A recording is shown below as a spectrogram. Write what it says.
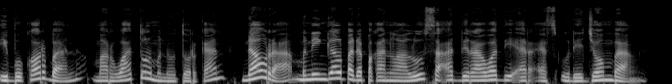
Ibu korban, Marwatul menuturkan, Naura meninggal pada pekan lalu saat dirawat di RSUD Jombang.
